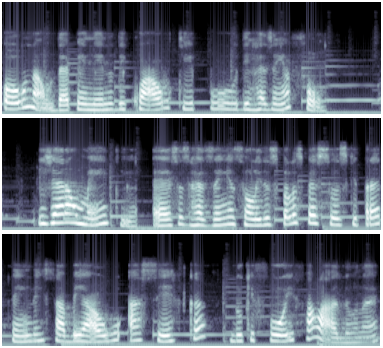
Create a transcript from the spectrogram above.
ou não, dependendo de qual tipo de resenha for. E geralmente essas resenhas são lidas pelas pessoas que pretendem saber algo acerca do que foi falado, né?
